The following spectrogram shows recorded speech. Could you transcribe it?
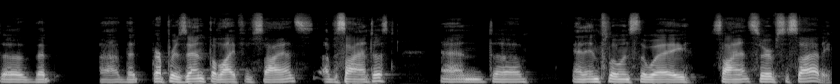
uh, that uh, that represent the life of science, of a scientist, and, uh, and influence the way science serves society.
